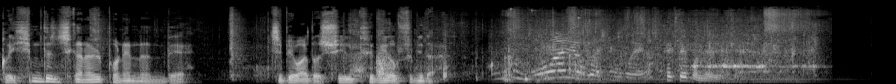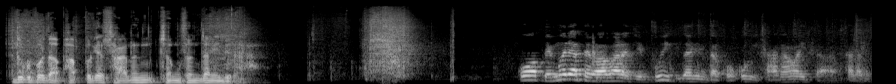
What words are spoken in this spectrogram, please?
그 힘든 시간을 보냈는데 집에 와도 쉴 틈이 없습니다. 뭐 하려고 하시는 거예요? 택배 보내려고. 누구보다 바쁘게 사는 정 선장입니다. 그 머리 앞에 와봐라 지금 부위 기다린다고 고기 다 나와 있다 사람들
